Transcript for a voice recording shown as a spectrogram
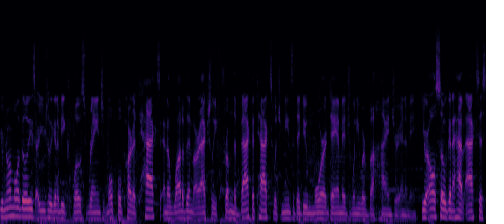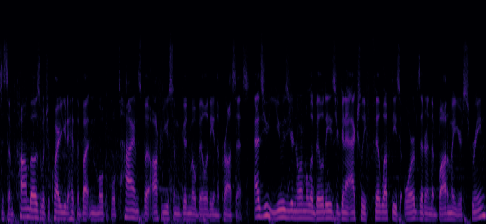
Your normal abilities are usually going to be close range, multiple part attacks, and a lot of them are actually from the back attacks, which means that they do more damage when you are behind your enemy. You're also going to have access to some combos, which require you to hit the button multiple times, but offer you some good mobility in the process. As you use your normal abilities, you're going to actually fill up these orbs that are in the bottom of your screen.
